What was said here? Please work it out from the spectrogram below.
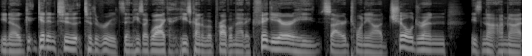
You know, get, into to the roots. And he's like, well, I, he's kind of a problematic figure. He sired 20 odd children. He's not, I'm not,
